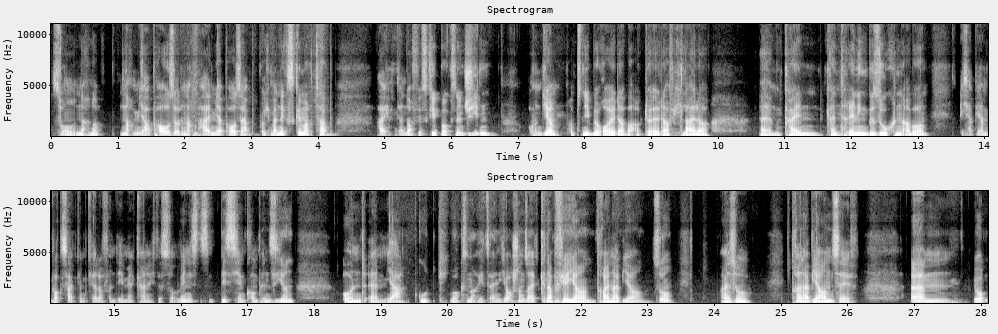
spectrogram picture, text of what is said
So nach, einer, nach einem Jahr Pause oder nach einem halben Jahr Pause, wo ich mal nichts gemacht habe, habe ich mich dann doch fürs Kickboxen entschieden. Und ja, hab's nie bereut, aber aktuell darf ich leider ähm, kein, kein Training besuchen, aber ich habe ja einen Boxsack im Keller, von dem her kann ich das so wenigstens ein bisschen kompensieren. Und ähm, ja, gut, Kickboxen mache ich jetzt eigentlich auch schon seit knapp vier Jahren, dreieinhalb Jahren, so. Also dreieinhalb Jahren safe. Ähm, jo,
